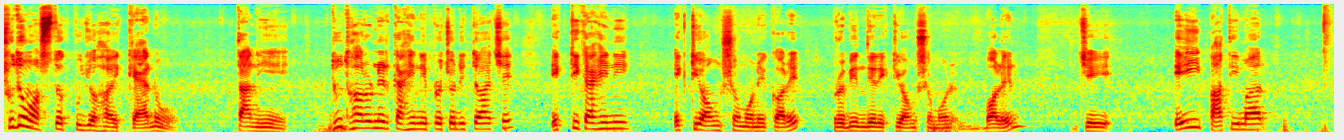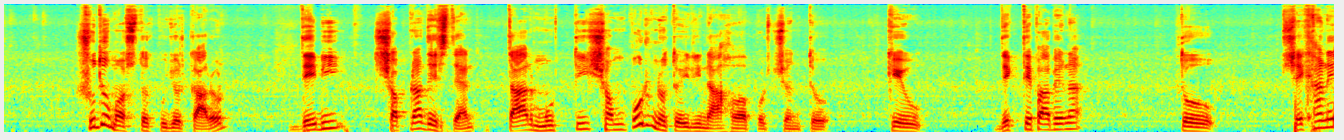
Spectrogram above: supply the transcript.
শুধু মস্তক পুজো হয় কেন? তা নিয়ে দু ধরনের কাহিনী প্রচলিত আছে। একটি কাহিনী একটি অংশ মনে করে, প্রবীণদের একটি অংশ বলেন যে এই পাতিমার শুধু মস্তক পুজোর কারণ, দেবী স্বপ্নাদেশ দেন, তার মূর্তি সম্পূর্ণ তৈরি না হওয়া পর্যন্ত কেউ দেখতে পাবে না। তো সেখানে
